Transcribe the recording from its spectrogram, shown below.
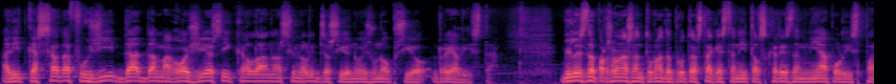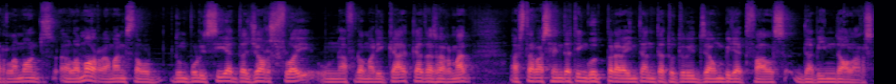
ha dit que s'ha de fugir de demagògies i que la nacionalització no és una opció realista. Milers de persones han tornat a protestar aquesta nit als carrers de Minneapolis per la, mort a mans d'un policia de George Floyd, un afroamericà que desarmat estava sent detingut per haver intentat utilitzar un bitllet fals de 20 dòlars.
